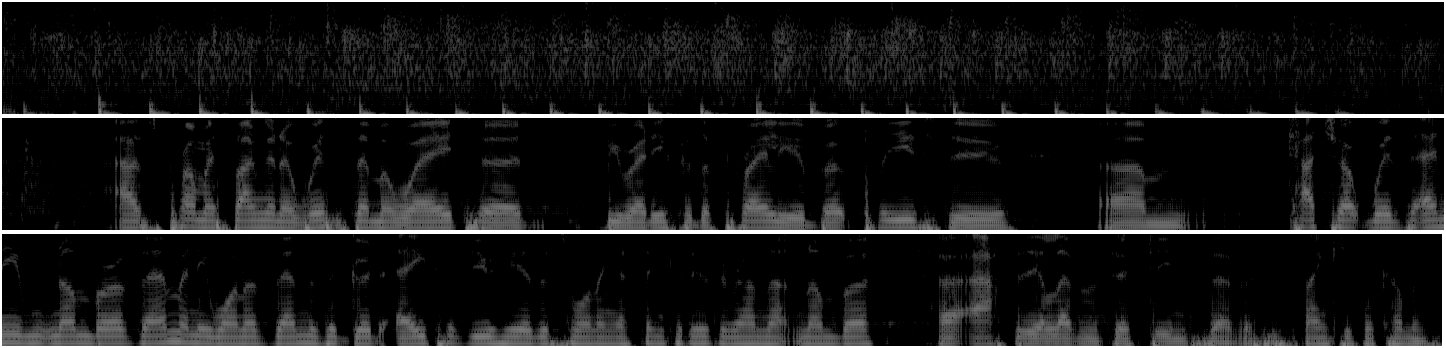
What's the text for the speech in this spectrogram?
as promised, I'm going to whisk them away to be ready for the prelude, but please do um, catch up with any number of them, any one of them. There's a good eight of you here this morning, I think it is, around that number, uh, after the 11.15 service. Thank you for coming.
